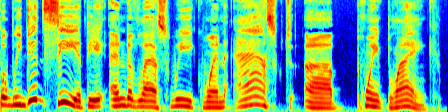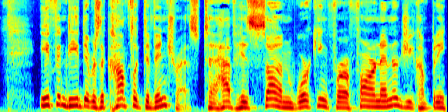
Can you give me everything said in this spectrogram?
But we did see at the end of last week, when asked uh, point blank if indeed there was a conflict of interest to have his son working for a foreign energy company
